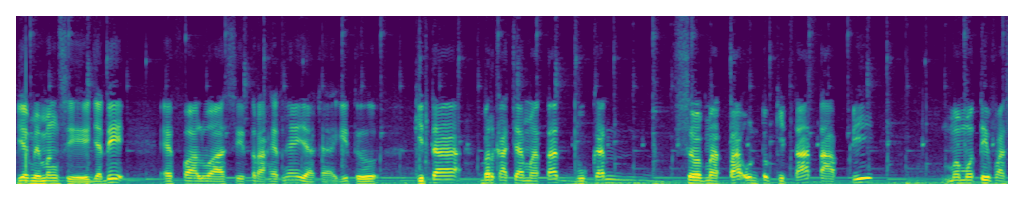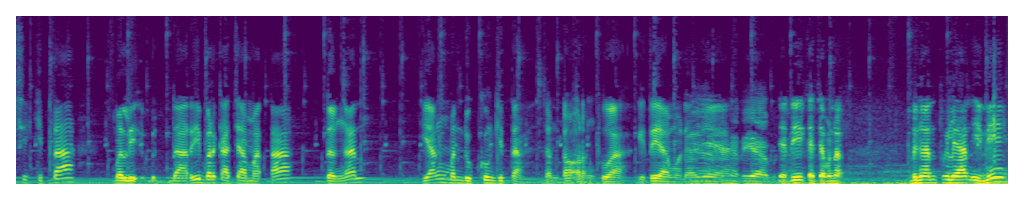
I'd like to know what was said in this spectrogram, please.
Ya memang sih. Jadi evaluasi terakhirnya ya kayak gitu. Kita berkacamata bukan semata untuk kita tapi memotivasi kita dari berkacamata dengan yang mendukung kita. Contoh orang tua gitu ya modalnya. ya. benar, ya, benar. Jadi kacamata dengan pilihan ini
